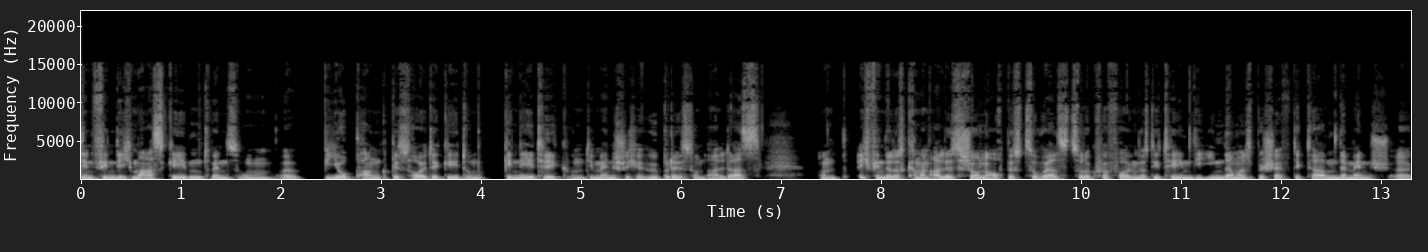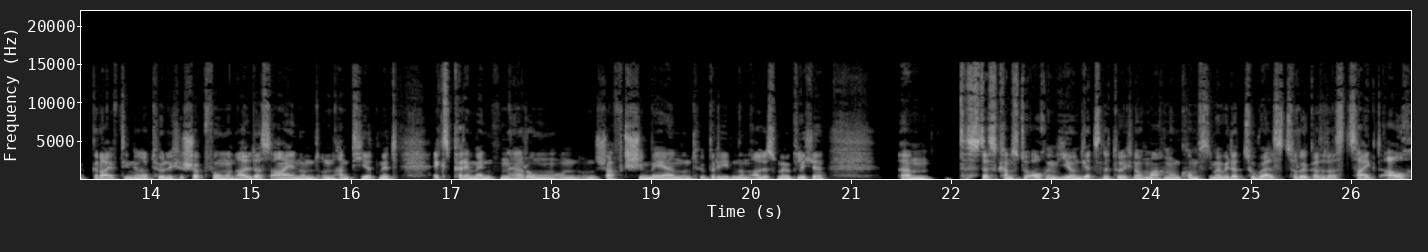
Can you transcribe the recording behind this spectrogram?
Den finde ich maßgebend, wenn es um äh, Biopunk bis heute geht, um Genetik und die menschliche Hybris und all das. Und ich finde, das kann man alles schon auch bis zu Wells zurückverfolgen, dass die Themen, die ihn damals beschäftigt haben, der Mensch äh, greift in die natürliche Schöpfung und all das ein und, und hantiert mit Experimenten herum und, und schafft Chimären und Hybriden und alles Mögliche. Ähm, das, das kannst du auch im Hier und Jetzt natürlich noch machen und kommst immer wieder zu Wells zurück. Also das zeigt auch,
